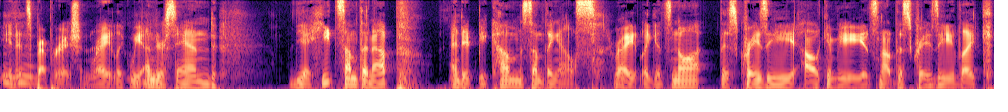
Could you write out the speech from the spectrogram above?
in its Mhm. preparation, right? Like, we understand you heat something up and it becomes something else, right? Like, it's not this crazy alchemy. It's not this crazy, like,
